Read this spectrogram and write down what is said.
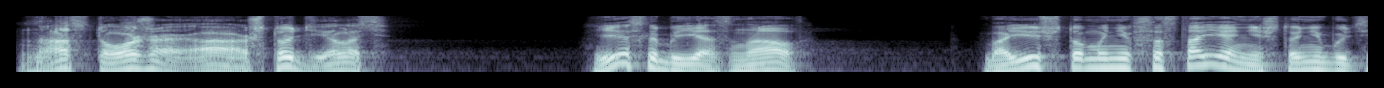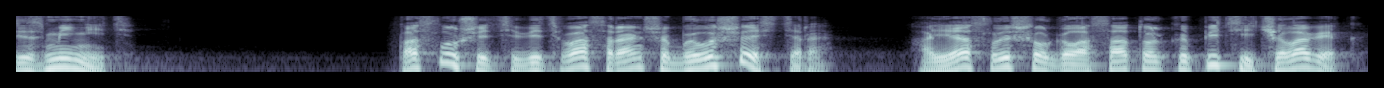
«Нас тоже. А что делать?» «Если бы я знал. Боюсь, что мы не в состоянии что-нибудь изменить. Послушайте, ведь вас раньше было шестеро, а я слышал голоса только пяти человек».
